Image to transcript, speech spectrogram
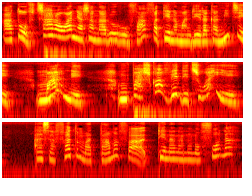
Ataovy tsara hoa ny asanareo roa vavy fa tena mandreraka mihitsy e! Marina e! Mipasoka avy ve dia tsy ho hay e! Azafady madama fa tena nananao foana aho.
